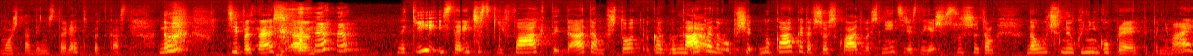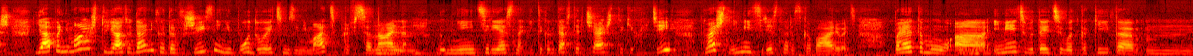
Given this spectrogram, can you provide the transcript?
может, надо не вставлять в подкаст, но, типа, знаешь, э, такие исторические факты, да, там что, как бы, ну, как да. оно вообще, ну как это все складывалось, мне интересно, я сейчас слушаю там научную книгу про это, понимаешь, я понимаю, что я туда никогда в жизни не буду этим заниматься профессионально, mm-hmm. но мне интересно, и ты когда встречаешь таких людей, понимаешь, с ними интересно разговаривать, поэтому mm-hmm. а, иметь вот эти вот какие-то м,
